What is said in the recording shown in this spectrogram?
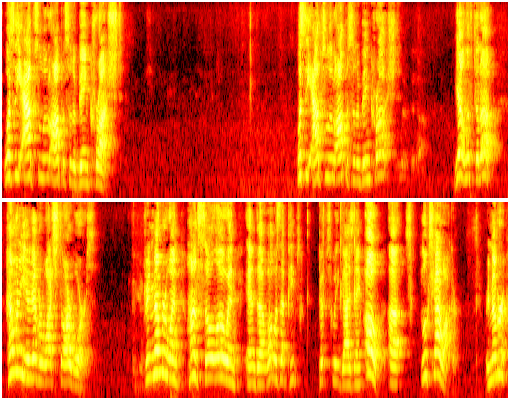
What's the absolute opposite of being crushed? What's the absolute opposite of being crushed? Yeah, lift it up. How many of you have ever watched Star Wars? Remember when Han Solo and and uh, what was that peep, pipsqueak guy's name? Oh, uh, Luke Skywalker. Remember?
